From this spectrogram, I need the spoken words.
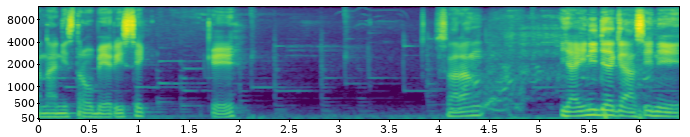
karena ini strawberry shake. Oke. Sekarang ya ini dia guys. Ini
